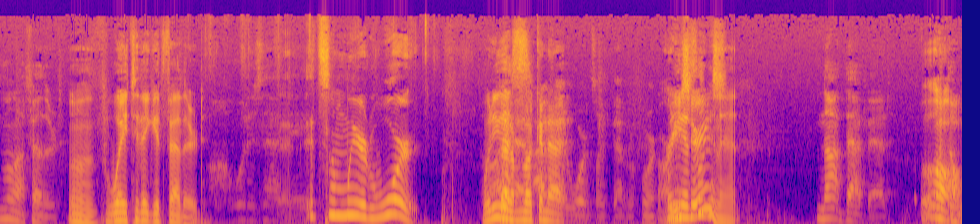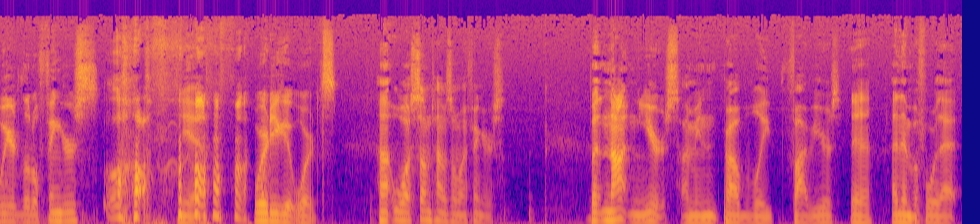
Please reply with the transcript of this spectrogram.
Well, not feathered. Oh, wait till they get feathered. what is that? It's some weird wart. What do you That guys? I'm looking I've at. had warts like that before. Are you guys serious? looking At? Not that bad. Oh. Like the weird little fingers. Oh. Yeah. Where do you get warts? Uh, well, sometimes on my fingers, but not in years. I mean, probably five years, Yeah. and then before that,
